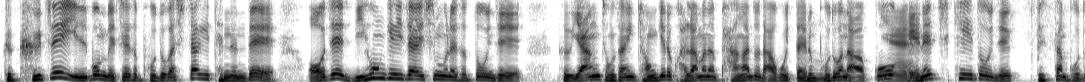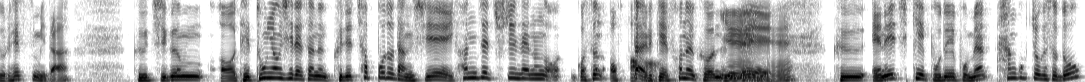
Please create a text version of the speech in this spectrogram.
그 그제 일본 매체에서 보도가 시작이 됐는데 어제 니혼 게이자의 신문에서 또 이제 그 양 정상이 경기를 관람하는 방안도 나오고 있다 이런 보도가 나왔고 예. NHK도 이제 비슷한 보도를 했습니다. 그 지금 어 대통령실에서는 그제 첫 보도 당시에 현재 추진되는 거- 것은 없다 어. 이렇게 선을 그었는데 예, 예. 그 NHK 보도에 보면 한국 쪽에서도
